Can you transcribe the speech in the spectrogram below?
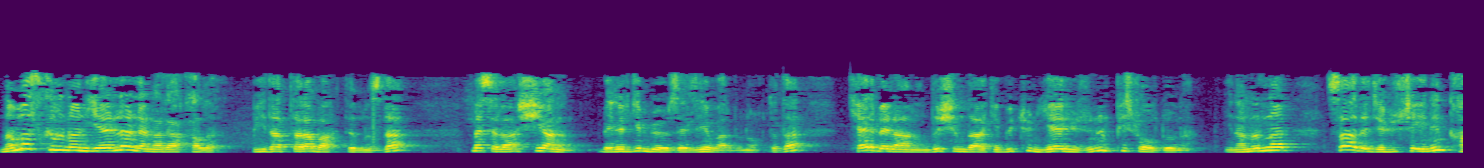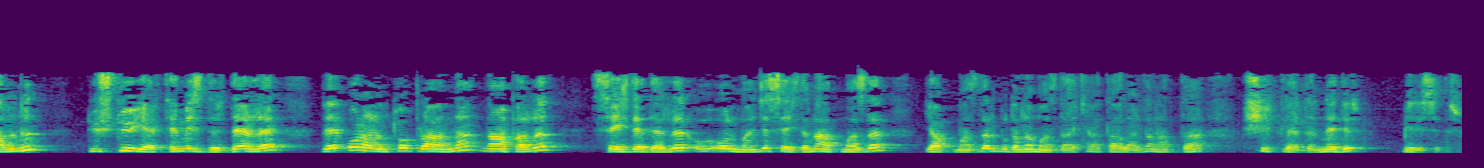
Namaz kılınan yerlerle alakalı bidatlara baktığımızda mesela Şia'nın belirgin bir özelliği var bu noktada. Kerbela'nın dışındaki bütün yeryüzünün pis olduğuna inanırlar. Sadece Hüseyin'in kanının düştüğü yer temizdir derler ve oranın toprağına ne yaparlar? Secde ederler. O olmayınca secde ne yapmazlar? Yapmazlar. Bu da namazdaki hatalardan hatta şirklerden nedir? Birisidir.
